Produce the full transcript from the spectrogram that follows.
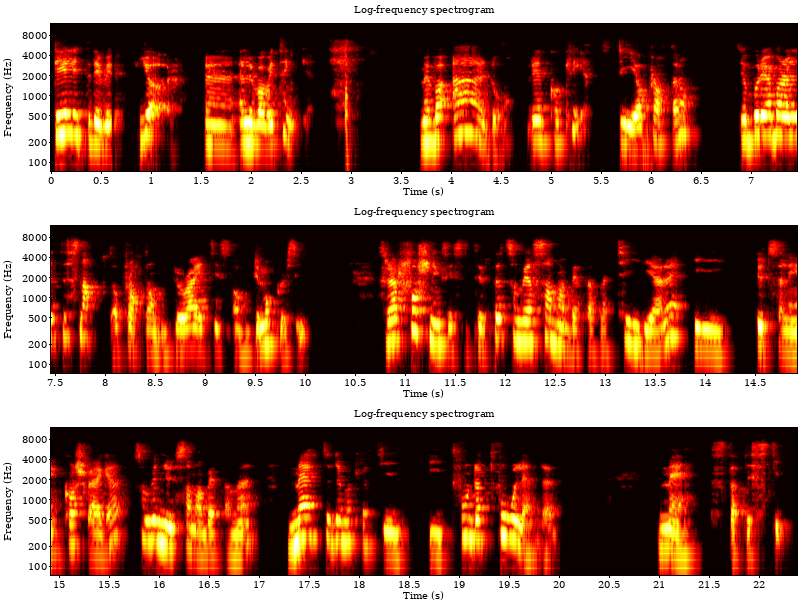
Det är lite det vi gör, eh, eller vad vi tänker. Men vad är då, rent konkret, det jag pratar om? Jag börjar bara lite snabbt att prata om Varieties of Democracy så det här forskningsinstitutet som vi har samarbetat med tidigare i utställningen Korsvägar, som vi nu samarbetar med, mäter demokrati i 202 länder med statistik.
